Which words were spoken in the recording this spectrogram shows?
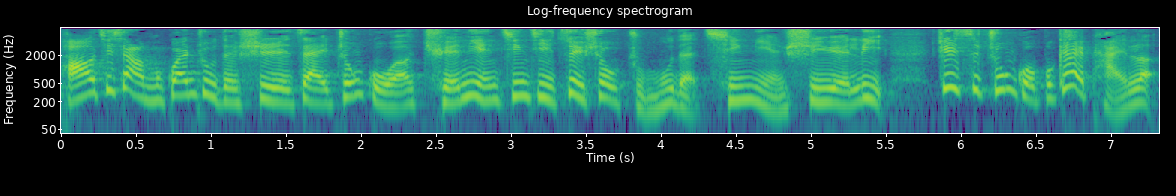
好，接下来我们关注的是在中国全年经济最受瞩目的青年失业率。这次中国不盖牌了，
